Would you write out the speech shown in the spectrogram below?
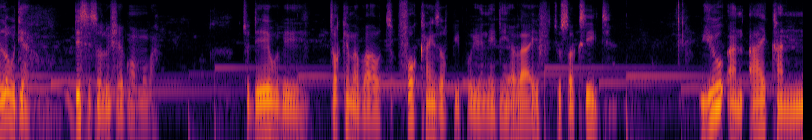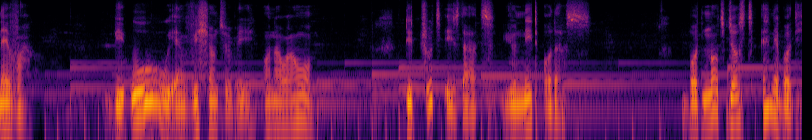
Hello there, this is Olusegun Omoba. Today we'll be talking about four kinds of people you need in your life to succeed. You and I can never be who we envision to be on our own. The truth is that you need others, but not just anybody.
